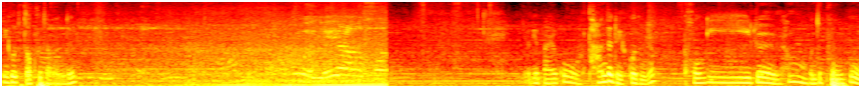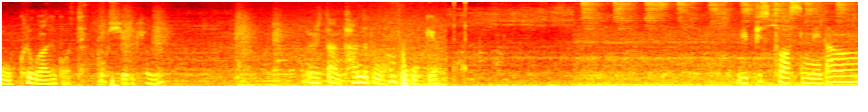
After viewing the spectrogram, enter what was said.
이것도 나쁘지 않은데? 말고 다른 데도 있거든요. 거기를 한번 먼저 보고 그리고 와야 될 것 같아. 혹시 여기 귀엽네? 일단 다른 데도 한번 보고 올게요. 리피스토 왔습니다.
